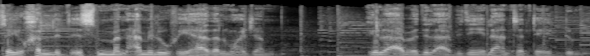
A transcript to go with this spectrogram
سيخلد اسم من عملوا في هذا المعجم. إلى أبد الآبدين إلى أن تنتهي الدنيا.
